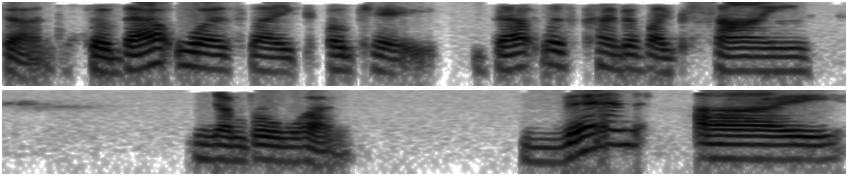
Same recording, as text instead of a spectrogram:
done. So that was like okay, that was kind of like sign number one. Then I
